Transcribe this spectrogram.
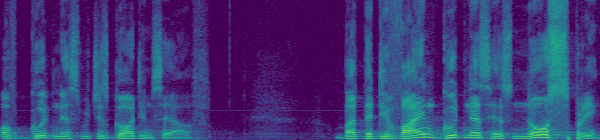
of goodness, which is God Himself. But the divine goodness has no spring.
